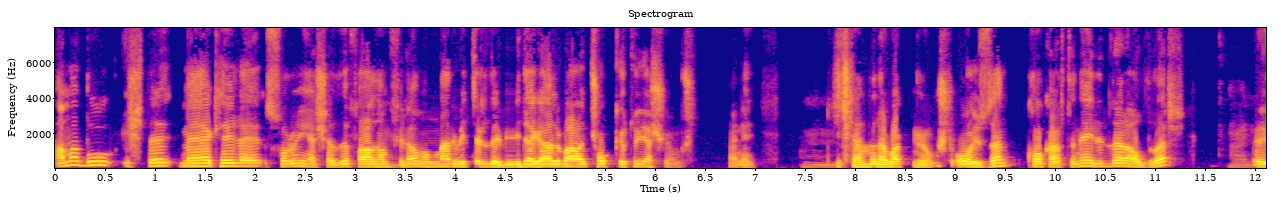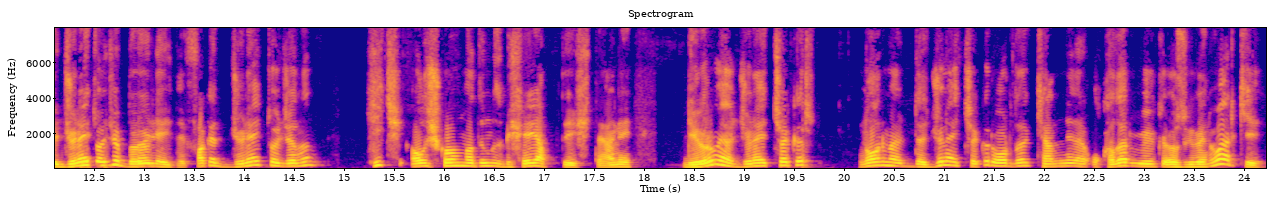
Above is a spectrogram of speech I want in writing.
Ama bu işte MHK ile sorun yaşadı falan filan. Onlar bitirdi. Bir de galiba çok kötü yaşıyormuş. Hani Hı. hiç kendine bakmıyormuş. O yüzden kokartını elinden aldılar. Aynen. Ee, Cüneyt Hoca böyleydi. Fakat Cüneyt Hoca'nın hiç alışık olmadığımız bir şey yaptı işte. Hani diyorum ya Cüneyt Çakır normalde Cüneyt Çakır orada kendine o kadar büyük özgüveni var ki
